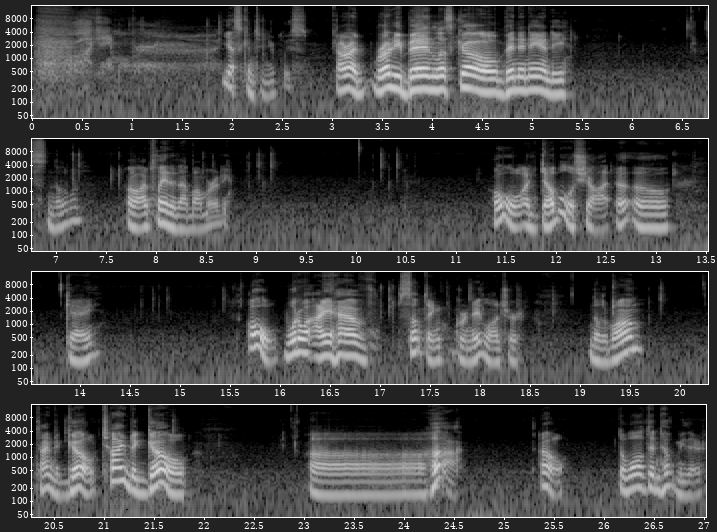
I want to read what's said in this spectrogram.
Game over. Yes, continue, please. All right, ready, Ben. Let's go. Ben and Andy. This is another one? Oh, I planted that bomb already. Oh, a double shot. Uh-oh. Okay. Oh, what do I, I have? Something. Grenade launcher. Another bomb. Time to go. Time to go. Uh, huh. Oh, the wall didn't help me there.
